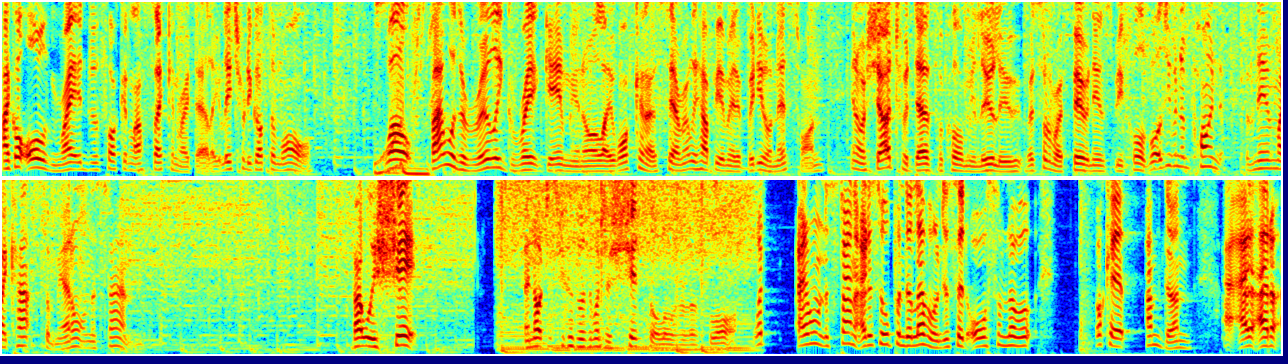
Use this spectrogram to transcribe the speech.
I got all of them right at the fucking last second right there. Like, literally got them all. Well, that was a really great game, you know, like, what can I say? I'm really happy I made a video on this one. You know, shout out to a dev for calling me Lulu. It's one of my favorite names to be called. What's even the point of naming my cat something? I don't understand. That was shit. And not just because there was a bunch of shits all over the floor. What? I don't understand. I just opened a level and just said awesome level. Okay, I'm done. I, I, I don't...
